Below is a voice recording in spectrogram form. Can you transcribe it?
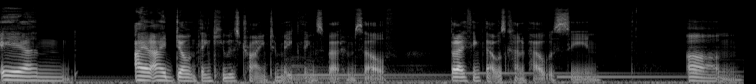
And I, I don't think he was trying to make things about himself, but I think that was kind of how it was seen. Um,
